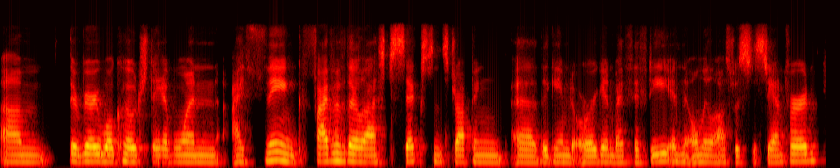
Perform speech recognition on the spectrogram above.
Um, they're very well coached. They have won, I think, five of their last six since dropping uh, the game to Oregon by 50, and the only loss was to Stanford.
